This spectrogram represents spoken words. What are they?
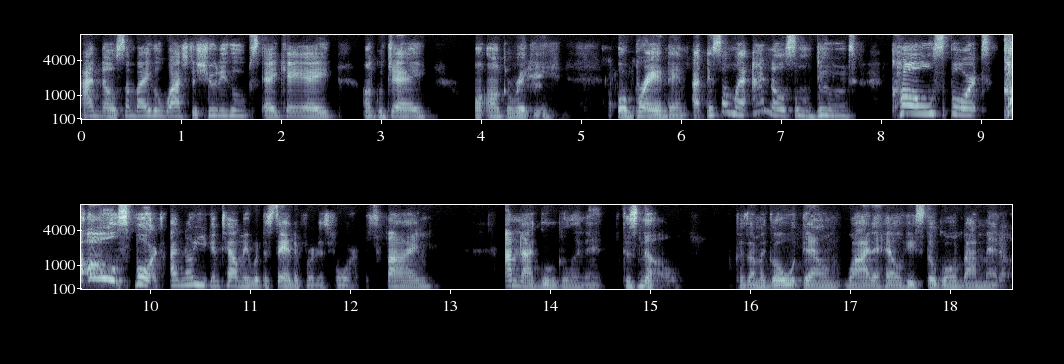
I know somebody who watched the Shooty Hoops, aka Uncle Jay or Uncle Ricky or Brandon. I, it's somewhere I know some dudes, Cole Sports, Cole Sports. I know you can tell me what the Sandiford this for. It's fine. I'm not Googling it because no, because I'm gonna go down why the hell he's still going by Metta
